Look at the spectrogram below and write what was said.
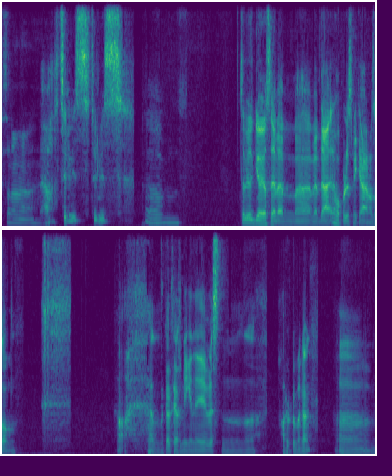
Så nå Ja, tydeligvis. Tydeligvis. Um, så det blir gøy å se hvem, eh, hvem det er. Håper liksom ikke er noe sånn Ja, en karakter som ingen i Vesten eh, har hørt om engang. Uh,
